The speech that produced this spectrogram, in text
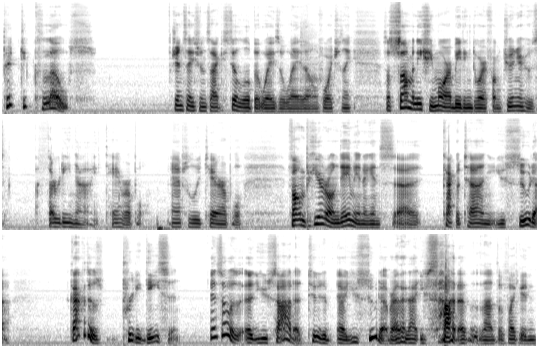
Pretty close. Jinsei Shinzaki still a little bit ways away, though, unfortunately. So Sama Nishimura beating Dory Funk Jr., who's 39. Terrible. Absolutely terrible. Vampiro and Damien against uh, Kakuta and Yusuda. Kakuta's pretty decent. And so is uh, Usada, too. Uh, Usuda, rather, not Usada. Not the fucking...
